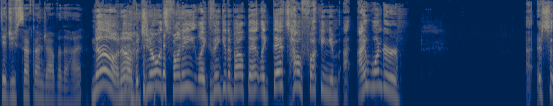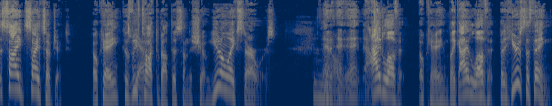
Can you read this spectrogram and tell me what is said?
Did you suck on Jabba the Hutt? no no but you know what's funny like thinking about that like that's how fucking i, I wonder uh, side side subject okay because we've Yeah. talked about this on the show you don't like star wars No. and, and, and I love it. Okay. Like I love it. But here's the thing.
